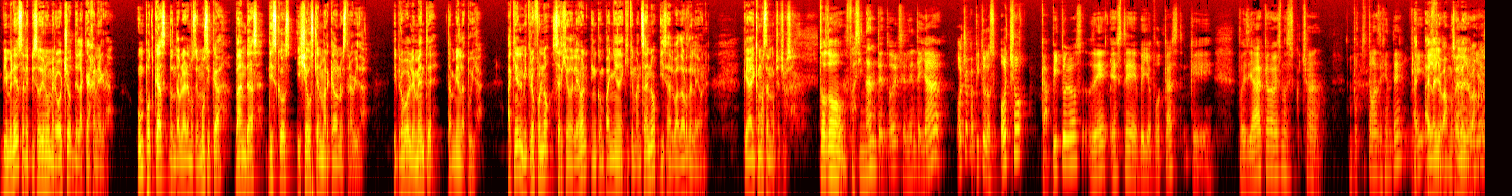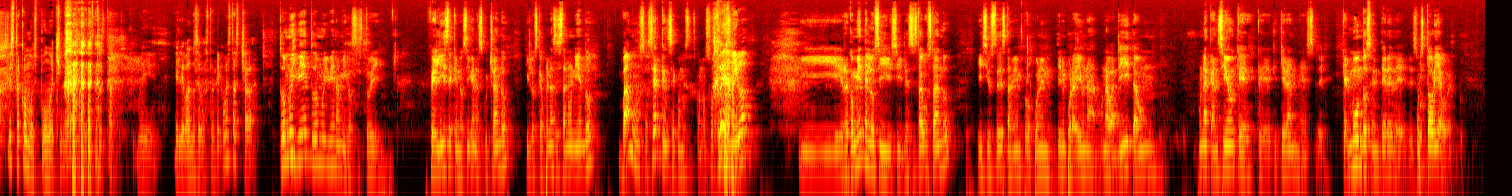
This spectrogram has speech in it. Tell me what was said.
Bienvenidos al episodio número 8 de La Caja Negra, un podcast donde hablaremos de música, bandas, discos y shows que han marcado nuestra vida, y probablemente también la tuya. Aquí en el micrófono, Sergio de León, en compañía de Quique Manzano y Salvador de León. ¿Qué hay? ¿Cómo están muchachos? Todo fascinante, todo excelente. Ya ocho capítulos, ocho capítulos de este bello podcast que pues ya cada vez nos escucha un poquito más de gente. Ahí, la llevamos, ahí la llevamos. Esto está como espuma, chingada. madre. Esto está muy elevándose bastante. ¿Cómo estás, chava? Todo muy bien, todo muy bien, amigos. Estoy feliz de que nos sigan escuchando y los que apenas se están uniendo, vamos, acérquense con, con nosotros Oye, amigo. y recomiéndenlo si, si les está gustando y si ustedes también proponen, tienen por ahí una, una bandita, un, una canción que, que- que quieran este, que el mundo se entere de, de su historia o,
